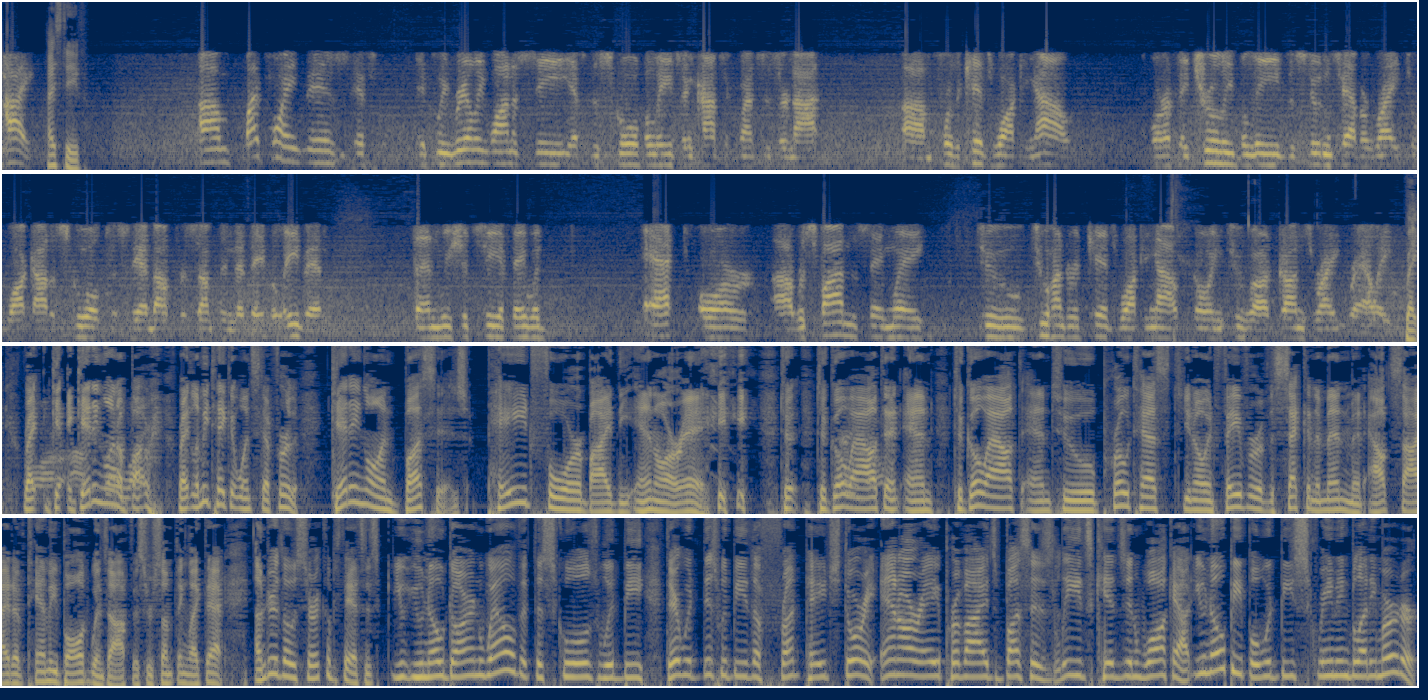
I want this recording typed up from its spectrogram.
Hi. Hi, Steve. Um, my point is, if if we really want to see if the school believes in consequences or not um, for the kids walking out, or if they truly believe the students have a right to walk out of school to stand up for something that they believe in, then we should see if they would act or uh, respond the same way to 200 kids walking out going to a guns right rally. Right, right. Or, Get, uh, getting on a bus. Right. Let me take it one step further. Getting on buses paid for by the NRA to to go out and, and to go out and to protest, you know, in favor of the Second Amendment outside of Tammy Baldwin's office or something like that. Under those circumstances, you you know darn well that the schools would be there would this would be the front page story. NRA provides buses, leads kids in walkout. You know people would be screaming bloody murder.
